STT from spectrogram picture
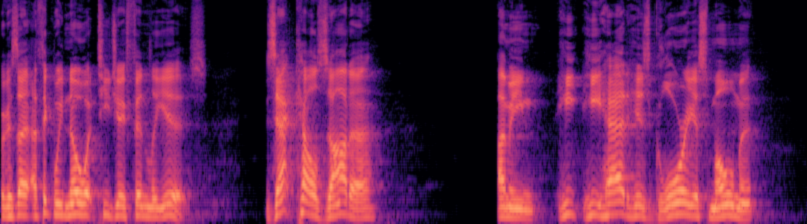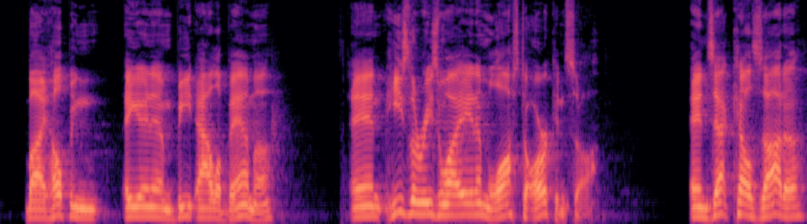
because I, I think we know what T.J. Finley is. Zach Calzada. I mean, he he had his glorious moment by helping A and M beat Alabama, and he's the reason why A and M lost to Arkansas. And Zach Calzada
